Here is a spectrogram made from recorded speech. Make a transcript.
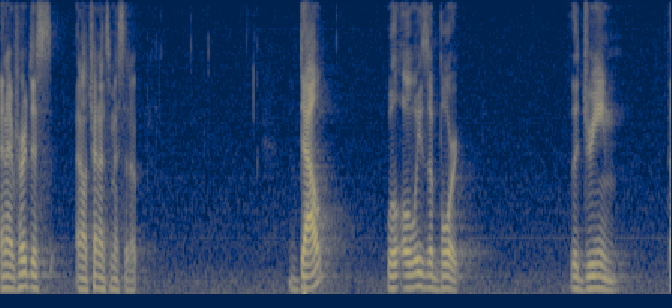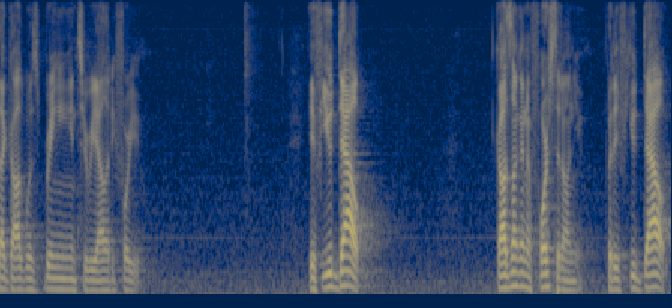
and I've heard this, and I'll try not to mess it up. Doubt will always abort the dream that God was bringing into reality for you. If you doubt, God's not going to force it on you. But if you doubt,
